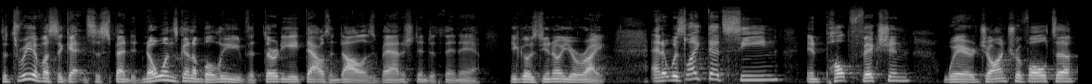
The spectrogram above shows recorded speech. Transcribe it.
the three of us are getting suspended. No one's going to believe that $38,000 vanished into thin air. He goes, You know, you're right. And it was like that scene in Pulp Fiction where John Travolta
